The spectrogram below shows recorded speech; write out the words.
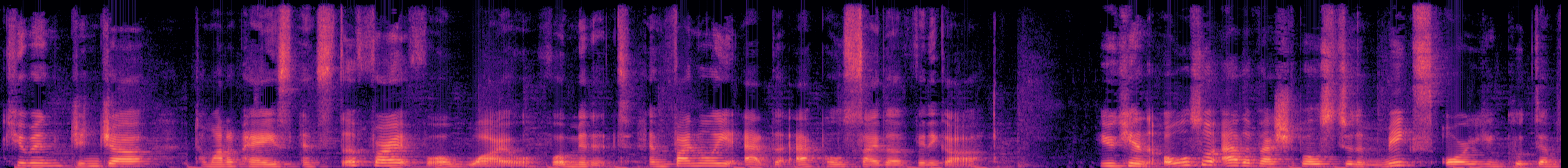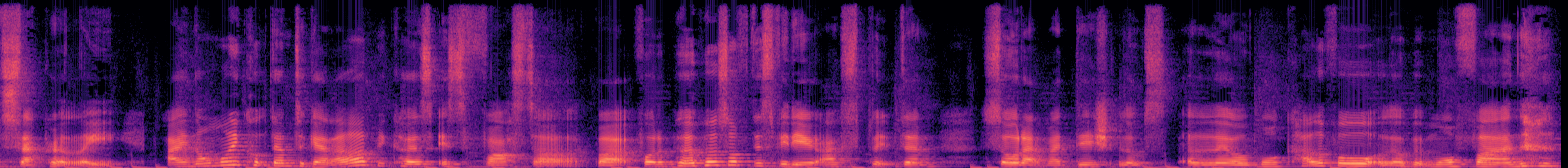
cumin, ginger, tomato paste and stir fry it for a while, for a minute. And finally add the apple cider vinegar. You can also add the vegetables to the mix or you can cook them separately. I normally cook them together because it's faster, but for the purpose of this video, I've split them so that my dish looks a little more colorful, a little bit more fun.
